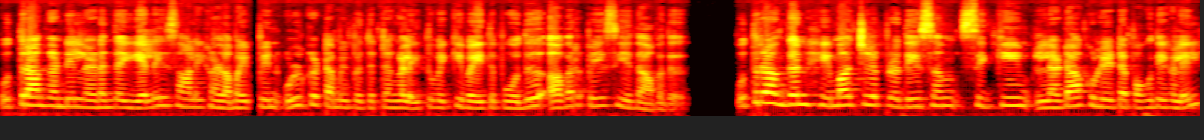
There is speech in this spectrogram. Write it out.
உத்தராகண்டில் நடந்த எல்லை சாலைகள் அமைப்பின் உள்கட்டமைப்பு திட்டங்களை துவக்கி வைத்தபோது அவர் பேசியதாவது உத்தராகண்ட் ஹிமாச்சல பிரதேசம் சிக்கிம் லடாக் உள்ளிட்ட பகுதிகளில்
